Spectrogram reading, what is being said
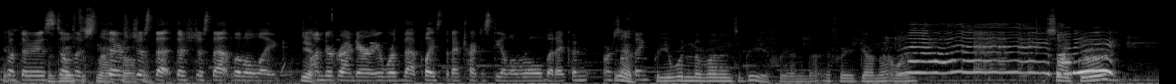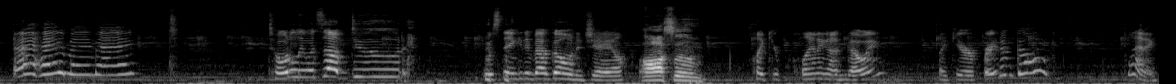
Yeah, But there is and still here's the there's, there's just that there's just that little like Yeah. underground area where that place that I tried to steal a roll but I couldn't or something. Yeah, but you wouldn't have run into Bea if we hadn't if we had gone that way. Hey, What's up, dude? Hey, hey, Mae Mae. Totally, what's up, dude? Was thinking about going to jail. Awesome. Like you're planning on going? Like you're afraid of going? Planning.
